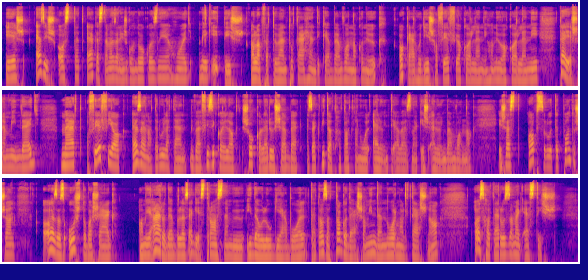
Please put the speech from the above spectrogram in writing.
És ez is azt, tehát elkezdtem ezen is gondolkozni, hogy még itt is alapvetően totál handicapben vannak a nők, akárhogy is, ha férfi akar lenni, ha nő akar lenni, teljesen mindegy, mert a férfiak ezen a területen, mivel fizikailag sokkal erősebbek, ezek vitathatatlanul előnyt élveznek és előnyben vannak. És ezt abszolút, tehát pontosan az az ostobaság, ami árad ebből az egész transznemű ideológiából, tehát az a tagadása minden normalitásnak, az határozza meg ezt is.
